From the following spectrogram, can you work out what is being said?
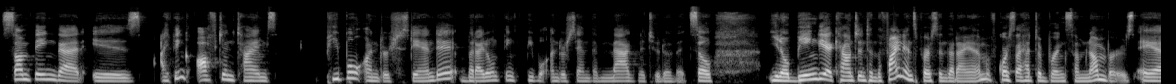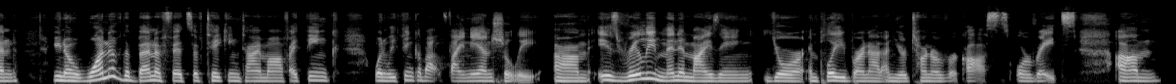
something that is, I think, oftentimes people understand it, but I don't think people understand the magnitude of it. So, you know, being the accountant and the finance person that I am, of course, I had to bring some numbers. And, you know, one of the benefits of taking time off, I think, when we think about financially, um, is really minimizing your employee burnout and your turnover costs or rates. Um,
